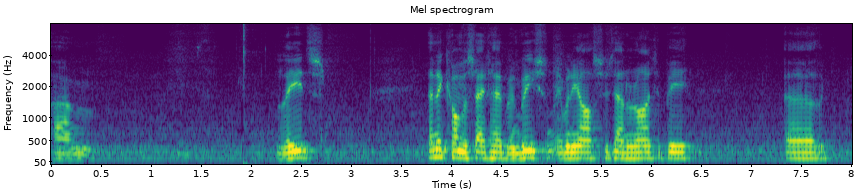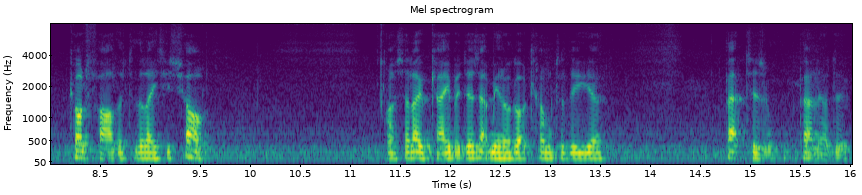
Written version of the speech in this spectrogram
um, Leeds. Then a conversation happened recently when he asked Suzanne and I to be uh, the godfather to the latest child. I said, okay, but does that mean I've got to come to the uh, baptism? Apparently I do.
